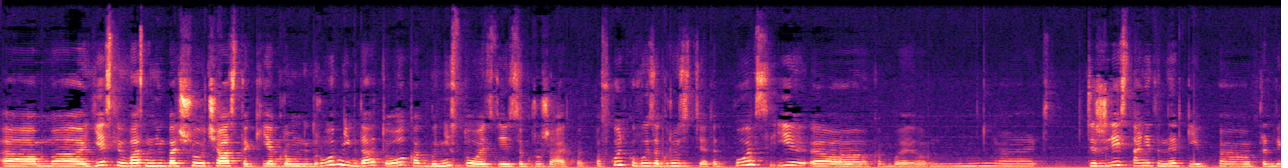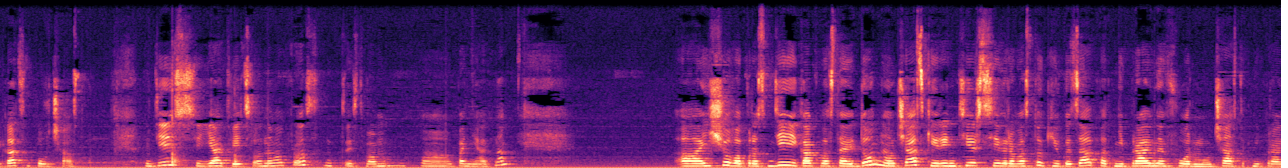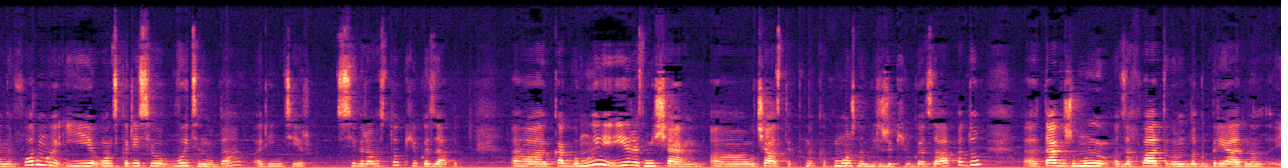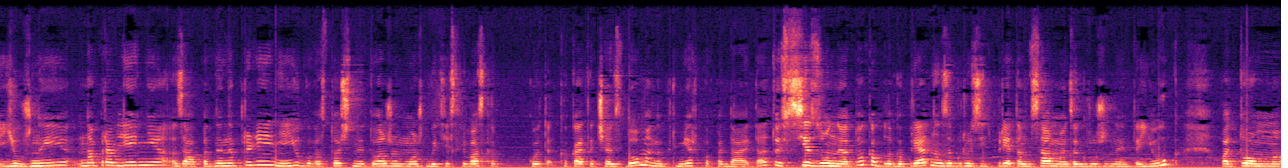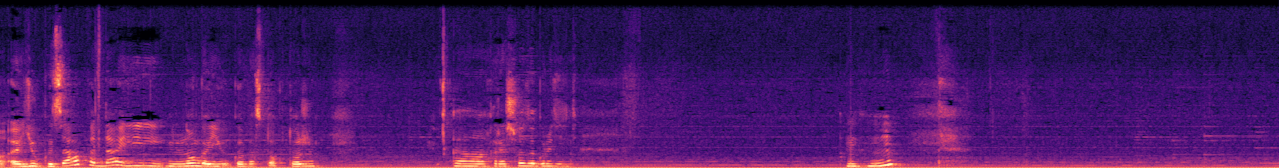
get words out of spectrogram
Э, если у вас небольшой участок и огромный дровник, да, то как бы не стоит здесь загружать, поскольку вы загрузите этот пояс и э, как бы тяжелее станет энергии продвигаться по участку. Надеюсь, я ответила на вопрос, то есть вам понятно. А еще вопрос, где и как поставить дом на участке ориентир северо-восток, юго-запад неправильной формы, участок неправильной формы, и он, скорее всего, вытянут, да, ориентир северо-восток, юго-запад. А, как бы мы и размещаем а, участок как можно ближе к юго-западу. А, также мы захватываем благоприятно южные направления, западные направления, юго-восточные тоже, может быть, если у вас какая-то часть дома, например, попадает. Да? То есть все зоны оттока благоприятно загрузить. При этом самое загруженное это юг, потом э, юг и запад, да, и немного юго-восток тоже хорошо загрузить. Угу.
